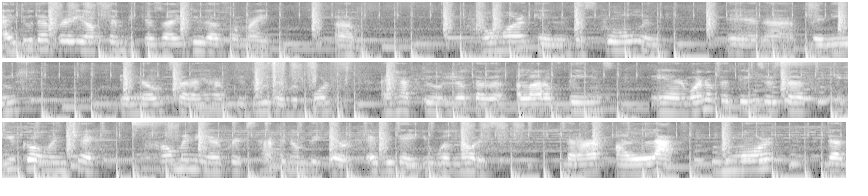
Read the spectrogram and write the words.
I do that very often because I do that for my um, homework in the school and, and uh, the news, the notes that I have to do, the reports. I have to look at a, a lot of things. And one of the things is that if you go and check how many earthquakes happen on the earth every day, you will notice there are a lot more that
